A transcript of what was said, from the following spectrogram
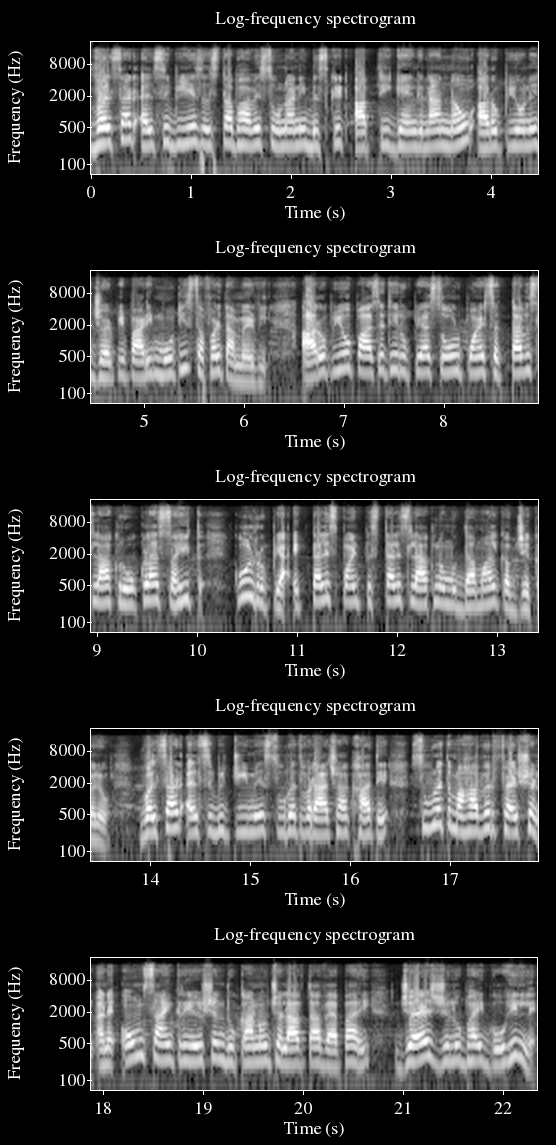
વલસાડ એલસીબીએ સસ્તા ભાવે સોનાની બિસ્કિટ આપતી ગેંગના નવ આરોપીઓને ઝડપી પાડી મોટી સફળતા મેળવી. આરોપીઓ પાસેથી રૂપિયા સોળ પોઈન્ટ સત્તાવીસ લાખ રોકડા સહિત કુલ રૂપિયા એકતાલીસ પોઈન્ટ પિસ્તાલીસ લાખનો મુદ્દામાલ કબજે કર્યો. વલસાડ એલસીબી ટીમે સુરત વરાછા ખાતે સુરત મહાવીર ફેશન અને ઓમ સાંઈ ક્રિએશન દુકાનો ચલાવતા વેપારી જયેશ જુલુભાઈ ગોહિલને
